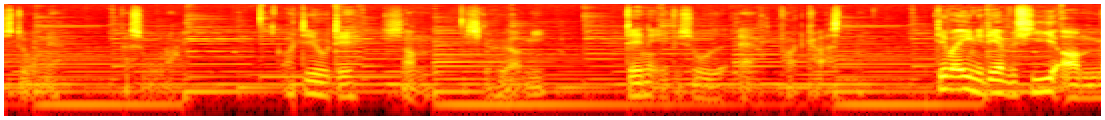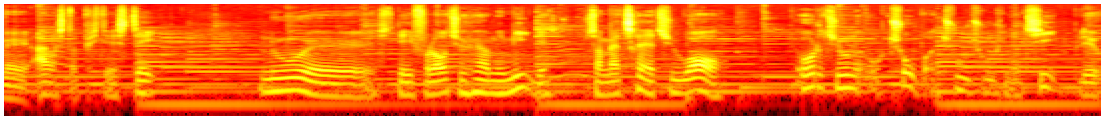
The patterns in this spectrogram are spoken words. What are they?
stående. Og det er jo det, som vi skal høre om i denne episode af podcasten. Det var egentlig det, jeg ville sige om øh, angst og PTSD. Nu øh, skal I få lov til at høre om Emilie, som er 23 år. 28. oktober 2010 blev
